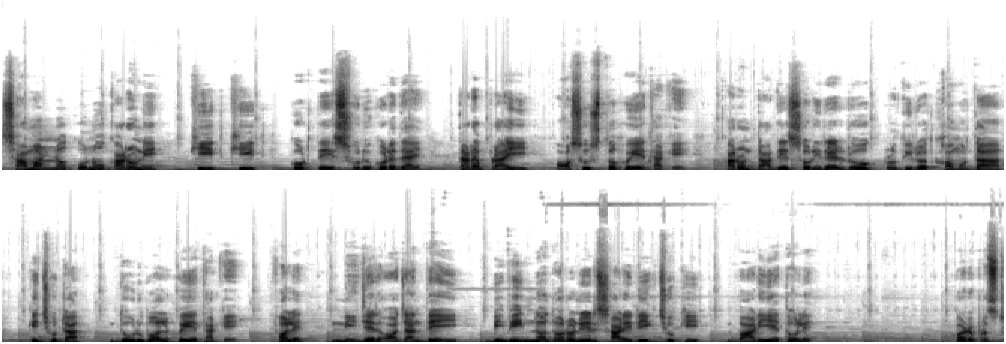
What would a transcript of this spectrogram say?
সামান্য কোনো কারণে খিট খিট করতে শুরু করে দেয়, তারা প্রায়ই অসুস্থ হয়ে থাকে। কারণ তাদের শরীরের রোগ প্রতিরোধ ক্ষমতা কিছুটা দুর্বল হয়ে থাকে। ফলে নিজের অজান্তেই বিভিন্ন ধরনের শারীরিক ঝুঁকি বাড়িয়ে তোলে। পরের প্রশ্ন,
